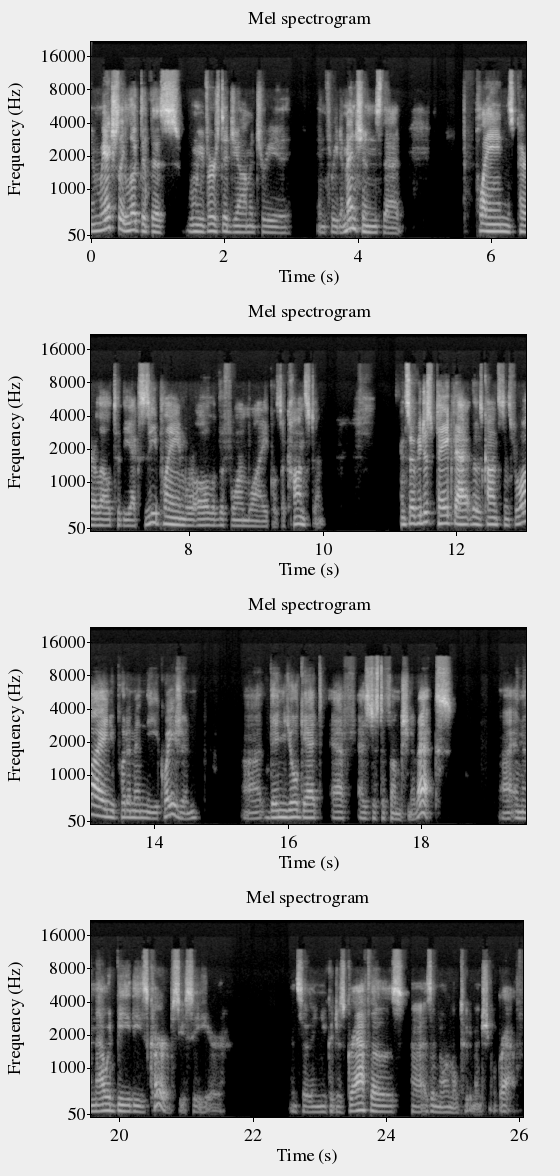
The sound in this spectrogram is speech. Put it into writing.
And we actually looked at this when we first did geometry in three dimensions that planes parallel to the xz plane were all of the form y equals a constant. And so if you just take that those constants for y and you put them in the equation, uh, then you'll get f as just a function of x. Uh, and then that would be these curves you see here. And so then you could just graph those uh, as a normal two-dimensional graph.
